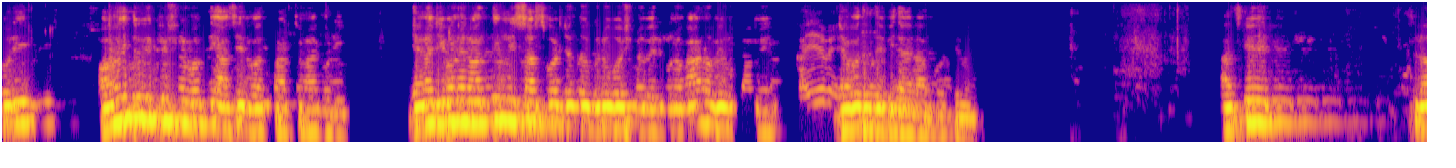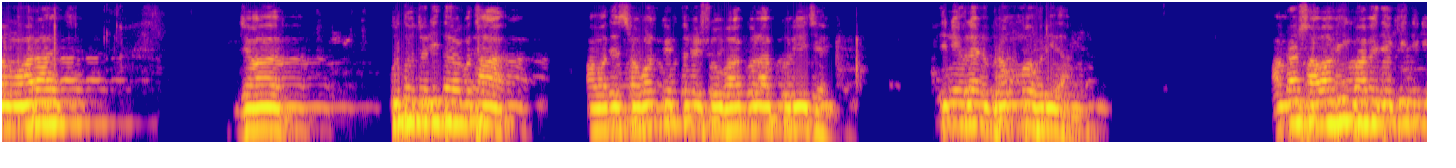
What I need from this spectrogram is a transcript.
করি অহৈতুকী কৃষ্ণ ভক্তি আশীর্বাদ, প্রার্থনা করি। যেন জীবনের অন্তিম নিঃশ্বাস পর্যন্ত গুরু বৈষ্ণবের কোন গান অভিমুখে জগৎ হতে বিদায় লাভ করতে পারি। আজকে মহারাজ যার কুত চরিত্রের কথা আমাদের শ্রবণ কীর্তনের সৌভাগ্য লাভ করিয়েছেন, তিনি হলেন ব্রহ্ম হরিদা আমরা স্বাভাবিক ভাবে দেখি তিনি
